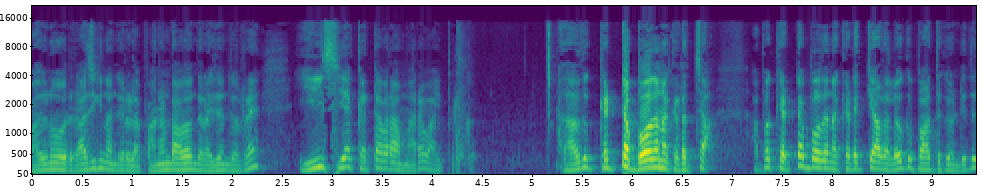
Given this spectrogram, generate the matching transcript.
பதினோரு ராசிக்கு நான் சொல்லலை பன்னெண்டாவது அந்த ராசின்னு சொல்கிறேன் ஈஸியாக கெட்டவரா மாற வாய்ப்பு இருக்குது அதாவது கெட்ட போதனை கிடைச்சா அப்போ கெட்ட போதனை கிடைக்காத அளவுக்கு பார்த்துக்க வேண்டியது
